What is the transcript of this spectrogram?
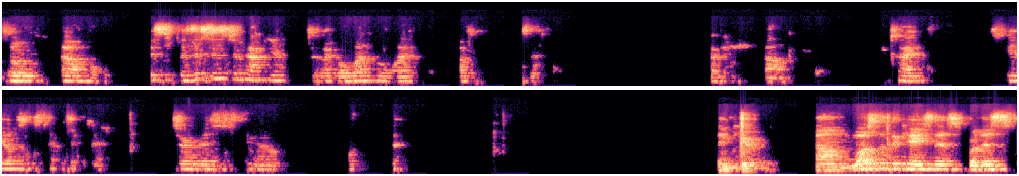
So, um, this, does this system have to, like a one-for-one? of Um, type scale systems to service, you know. Thank you. Um, most of the cases for this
